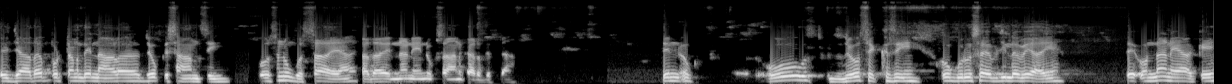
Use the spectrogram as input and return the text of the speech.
ਤੇ ਜ਼ਿਆਦਾ ਪੁੱਟਣ ਦੇ ਨਾਲ ਜੋ ਕਿਸਾਨ ਸੀ ਉਸ ਨੂੰ ਗੁੱਸਾ ਆਇਆ ਕਦਾ ਇਹਨਾਂ ਨੇ ਨੁਕਸਾਨ ਕਰ ਦਿੱਤਾ। ਤੇ ਨੁਕ- ਉਹ ਜੋ ਸਿੱਖ ਸੀ ਉਹ ਗੁਰੂ ਸਾਹਿਬ ਜੀ ਲਵੇ ਆਏ ਤੇ ਉਹਨਾਂ ਨੇ ਆ ਕੇ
